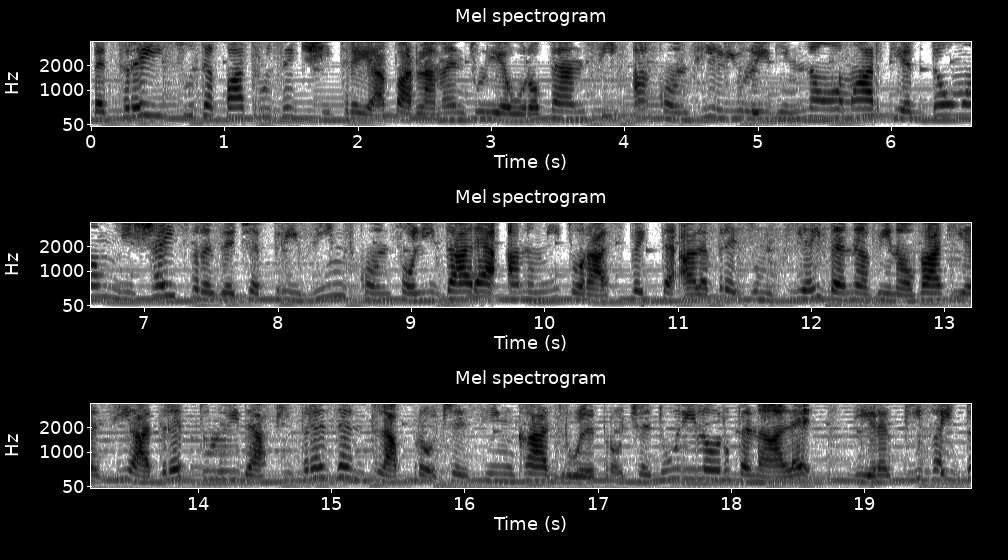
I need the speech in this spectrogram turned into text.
pe 343 a Parlamentului European și a Consiliului din 9 martie 2016 privind consolidarea anumitor aspecte ale prezumției de nevinovatie și a dreptului de a fi prezent la proces în cadrul procedurilor penale, directivei 2014-42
